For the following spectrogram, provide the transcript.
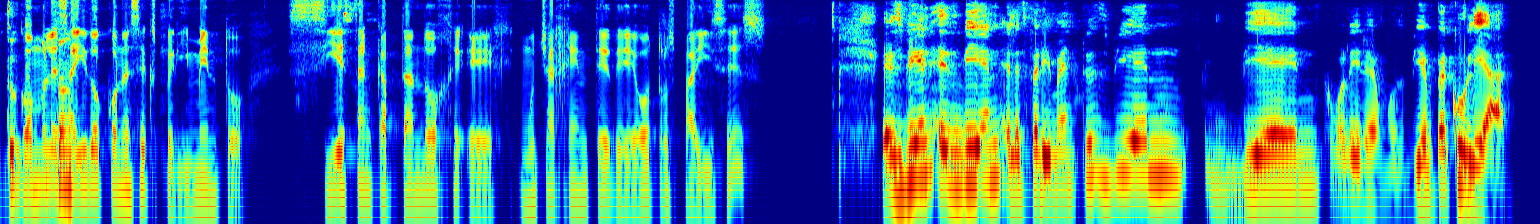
cómo les ha ido con ese experimento? ¿Sí están captando eh, mucha gente de otros países? Es bien, es bien, el experimento es bien, bien, ¿cómo le diremos? Bien peculiar.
